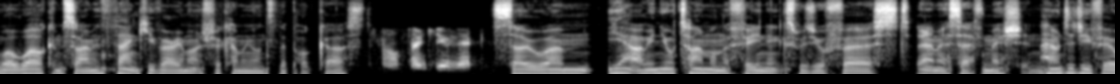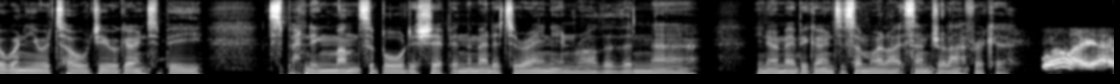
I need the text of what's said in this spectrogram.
Well, welcome, Simon. Thank you very much for coming onto the podcast. Oh, thank you, Nick. So, um, yeah, I mean, your time on the Phoenix was your first MSF mission. How did you feel when you were told you were going to be spending months aboard a ship in the Mediterranean rather than, uh, you know, maybe going to somewhere like Central Africa? Well, I, I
